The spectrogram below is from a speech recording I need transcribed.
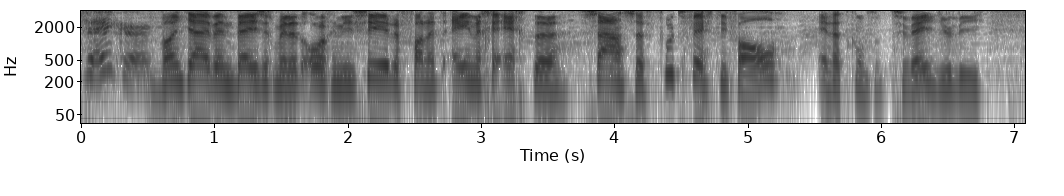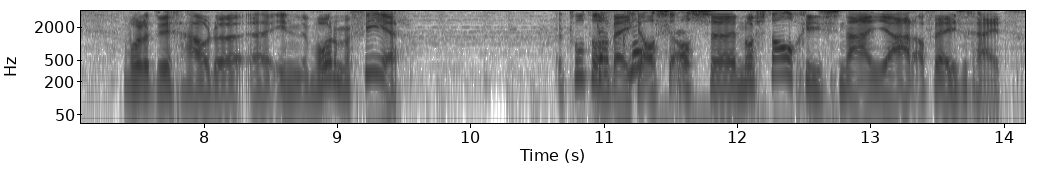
Zeker. Want jij bent bezig met het organiseren van het enige echte Saanse Foodfestival. En dat komt op 2 juli, wordt het weer gehouden eh, in Wormerveer. Het voelt wel een beetje als, als nostalgisch na een jaar afwezigheid.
